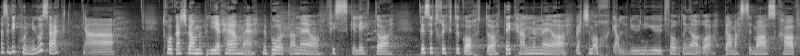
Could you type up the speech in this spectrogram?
Altså, de kunne jo sagt ja, tror kanskje bare vi blir her med, med båtene og fisker litt. og Det er så trygt og godt, og det kan vi. og Vet ikke om vi orker alle de nye utfordringer og blir masse mas, kav.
